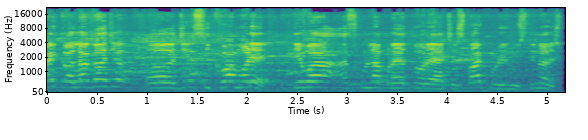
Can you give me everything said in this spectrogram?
કંઈક અલગ જ જે શીખવા મળે તેવા સ્કૂલના પ્રયત્નો રહ્યા છે. સ્પાર્ક ટુડે ન્યૂઝથી નરેશ.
